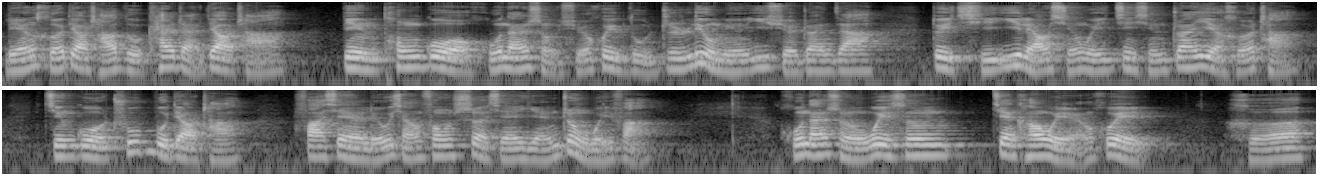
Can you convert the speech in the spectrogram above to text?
联合调查组开展调查，并通过湖南省学会组织六名医学专家。对其医疗行为进行专业核查，经过初步调查，发现刘祥峰涉嫌严重违法。湖南省卫生健康委员会和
